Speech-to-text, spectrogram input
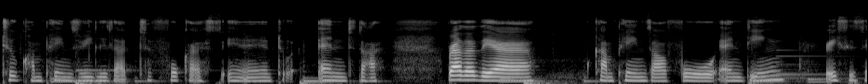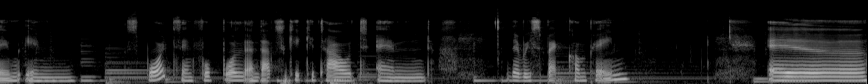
two campaigns really that focus in to end that. rather their campaigns are for ending racism in sports in football and that's kick it out and the respect campaign uh,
